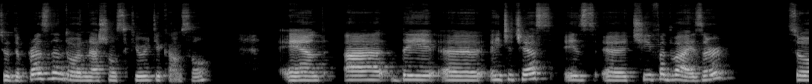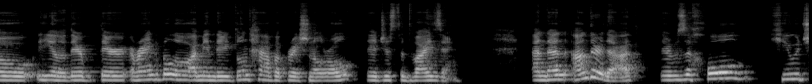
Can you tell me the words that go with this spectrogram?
to the president or National Security Council. And uh, the HHS uh, is a chief advisor. So you know they're they're rank below. I mean they don't have operational role; they're just advising. And then under that, there was a whole huge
